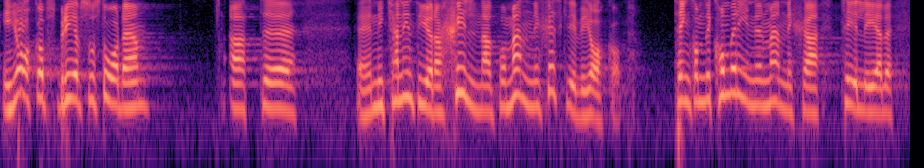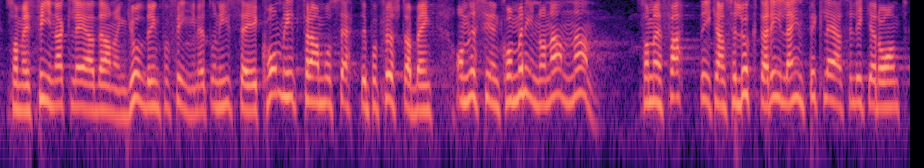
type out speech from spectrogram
I Jakobs brev så står det att eh, eh, ni kan inte göra skillnad på människor, skriver Jakob. Tänk om det kommer in en människa till er som är fina kläder, han har en guldring på fingret och ni säger kom hit fram och sätt dig på första bänk. Om det sen kommer in någon annan som är fattig, kanske luktar illa, inte klär sig likadant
